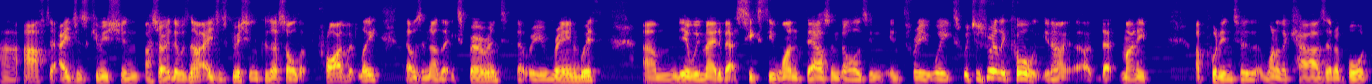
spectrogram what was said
uh, after agents commission. Uh, sorry, there was no agents commission because I sold it privately. That was another experiment that we ran with. Um, yeah, we made about sixty-one thousand dollars in in three weeks, which is really cool. You know, uh, that money I put into one of the cars that I bought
